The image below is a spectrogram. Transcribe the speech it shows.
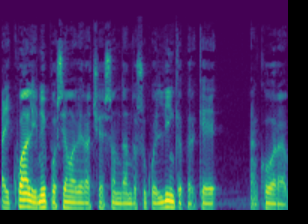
ai quali noi possiamo avere accesso andando su quel link perché ancora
